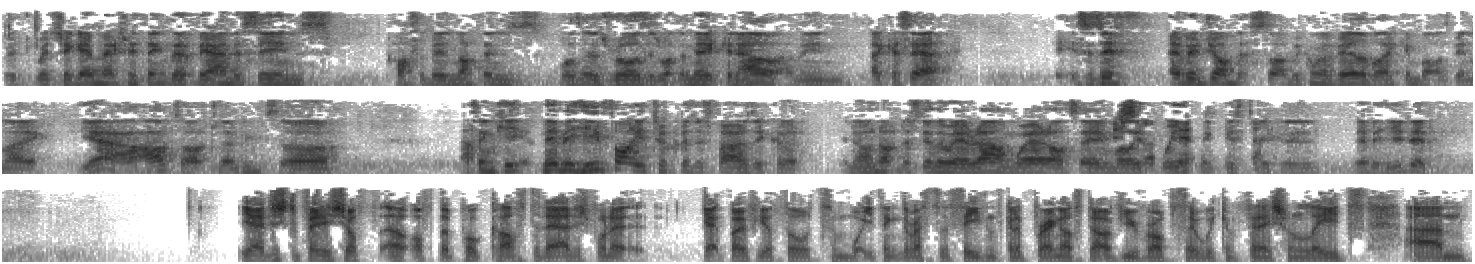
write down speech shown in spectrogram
Which, which again makes me think that behind the scenes, possibly nothing's wasn't as rosy as what they're making out. I mean, like I said it's as if every job that's sort of become available, Heckingbottom's been like, yeah, I'll, I'll, talk to them. So I think he maybe he thought he took us as far as he could, you know, not just the other way around. We're all saying, well, we think he's taking it, maybe he did. Yeah, just to finish off uh, off the podcast today, I just want to get both your thoughts on what you think the rest of the season's going to bring. I'll start with you, Rob, so we can finish on Leeds. Um,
